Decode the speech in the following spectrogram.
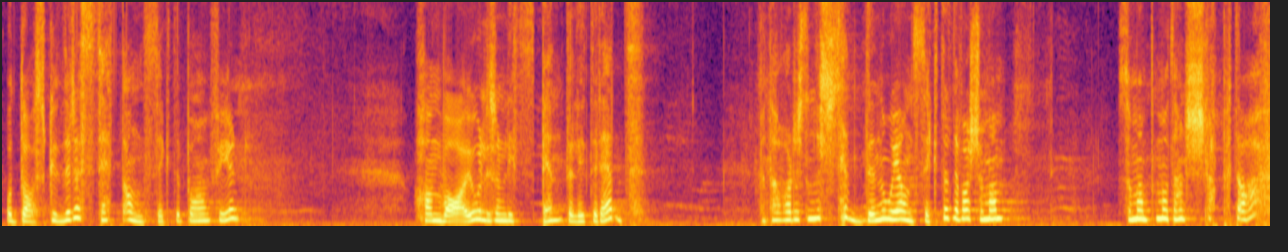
Og da skulle dere sett ansiktet på han fyren. Han var jo liksom litt spent og litt redd. Men da var det som det skjedde noe i ansiktet. Det var som om som en måte han slappet av.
